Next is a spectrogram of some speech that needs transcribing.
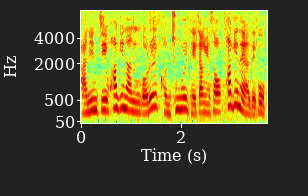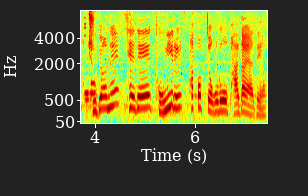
아닌지 확인하는 거를 건축물 대장에서 확인해야 되고 주변의 세대의 동의를 합법적으로 받아야 돼요.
